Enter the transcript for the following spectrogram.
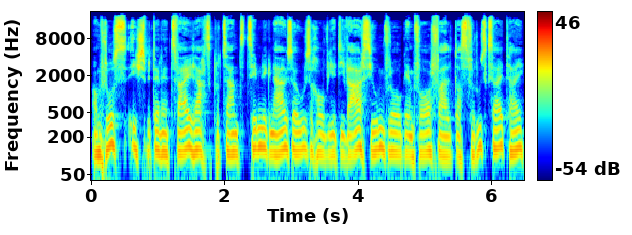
Am Schluss ist es bei diesen 62 Prozent ziemlich genau so rausgekommen, wie diverse Umfragen im Vorfeld das vorausgesagt haben.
